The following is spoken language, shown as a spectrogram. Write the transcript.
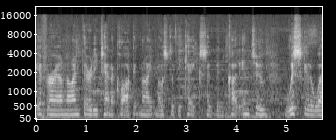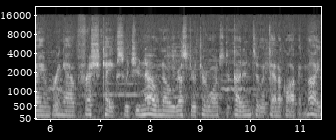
if around 9:30, 10 o'clock at night, most of the cakes had been cut into, whisk it away and bring out fresh cakes, which you know no restaurateur wants to cut into at 10 o'clock at night.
